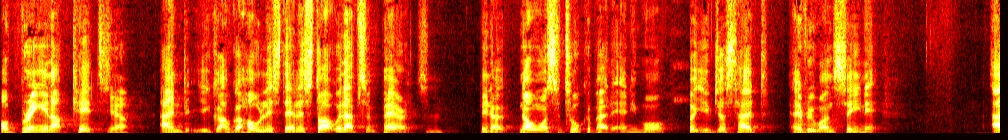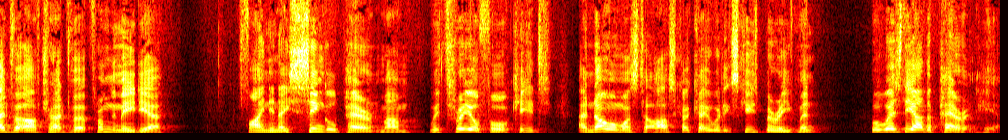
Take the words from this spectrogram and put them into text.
of bringing up kids. Yeah. And you've got, I've got a whole list there. Let's start with absent parents. Mm. You know, no one wants to talk about it anymore, but you've just had everyone seen it. Advert after advert from the media, finding a single parent mum with three or four kids, and no one wants to ask, okay, well, excuse bereavement. Well, where's the other parent here?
